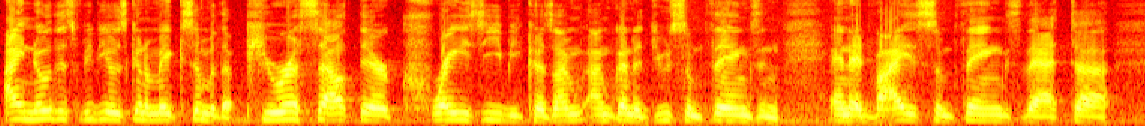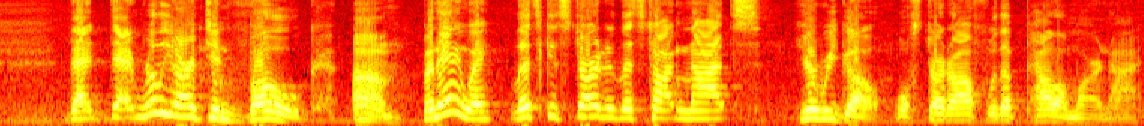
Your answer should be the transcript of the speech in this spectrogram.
I know this video is going to make some of the purists out there crazy because I'm, I'm going to do some things and, and advise some things that, uh, that, that really aren't in vogue. Um, but anyway, let's get started. Let's talk knots. Here we go. We'll start off with a Palomar knot.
